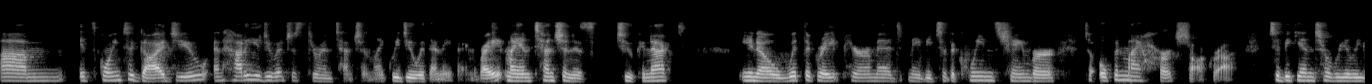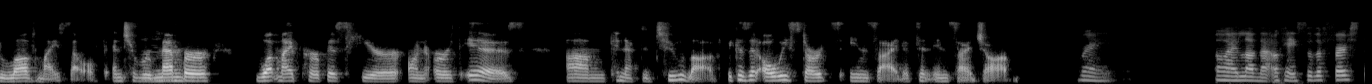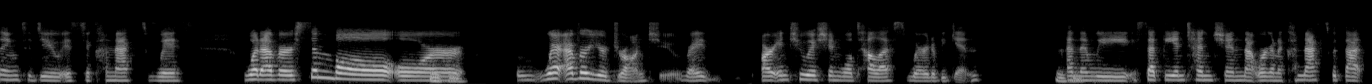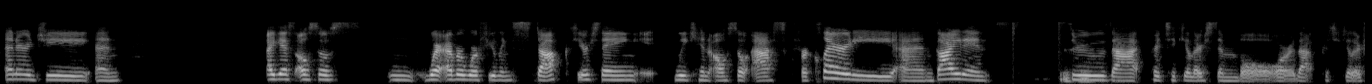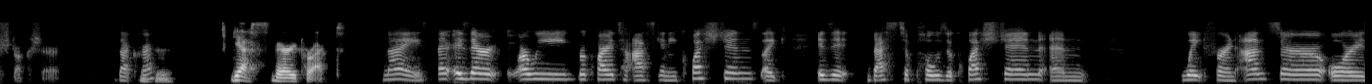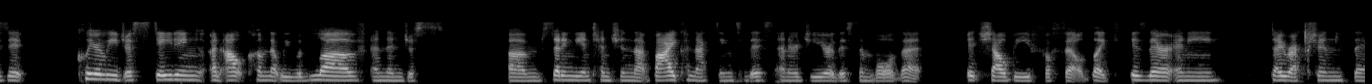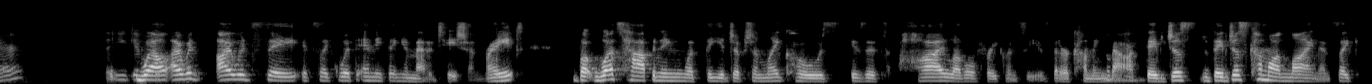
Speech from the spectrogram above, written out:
Um, it's going to guide you. And how do you do it? Just through intention, like we do with anything, right? My intention is to connect you know, with the Great Pyramid, maybe to the Queen's Chamber, to open my heart chakra, to begin to really love myself and to mm. remember what my purpose here on earth is um, connected to love, because it always starts inside. It's an inside job. Right. Oh, I love that. Okay. So the first thing to do is to connect with whatever symbol or mm-hmm. wherever you're drawn to, right? Our intuition will tell us where to begin. Mm-hmm. And then we set the intention that we're going to connect with that energy. And I guess also wherever we're feeling stuck, you're saying we can also ask for clarity and guidance mm-hmm. through that particular symbol or that particular structure. Is that correct? Mm-hmm. Yes, very correct. Nice. Is there, are we required to ask any questions? Like, is it best to pose a question and wait for an answer or is it clearly just stating an outcome that we would love and then just um, setting the intention that by connecting to this energy or this symbol that it shall be fulfilled? Like is there any directions there that you give well i would i would say it's like with anything in meditation right? But what's happening with the egyptian light codes is it's high level frequencies that are coming okay. back. They've just they've just come online. It's like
